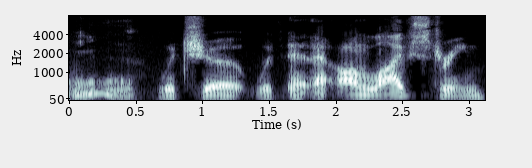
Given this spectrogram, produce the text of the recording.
Ooh. which uh, with uh, on live stream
